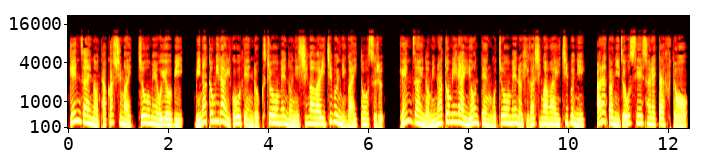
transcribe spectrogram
現在の高島1丁目及び港未来5.6丁目の西側一部に該当する。現在の港未来4.5丁目の東側一部に新たに造成された不当。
